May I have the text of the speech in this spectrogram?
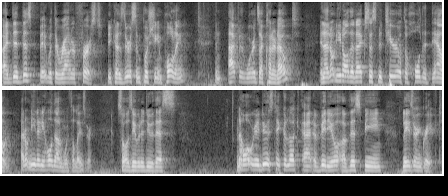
I did this bit with the router first, because there is some pushing and pulling, and afterwards I cut it out, and I don't need all that excess material to hold it down. I don't need any hold down with the laser. So I was able to do this. Now what we're going to do is take a look at a video of this being laser engraved.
